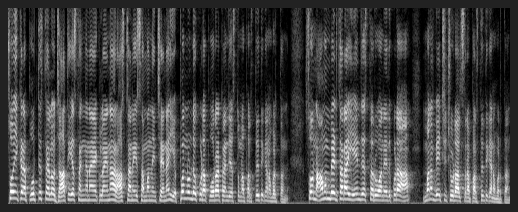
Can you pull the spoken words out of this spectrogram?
సో ఇక్కడ పూర్తి స్థాయిలో జాతీయ సంఘ నాయకులైనా రాష్ట్రానికి సంబంధించి అయినా ఎప్పటి నుండో కూడా పోరాటం చేస్తున్న పరిస్థితి కనబడుతుంది. సో నామం పెడతారా ఏం చేస్తారు అనేది కూడా మనం వేచి చూడాల్సిన పరిస్థితి కనబడుతుంది.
